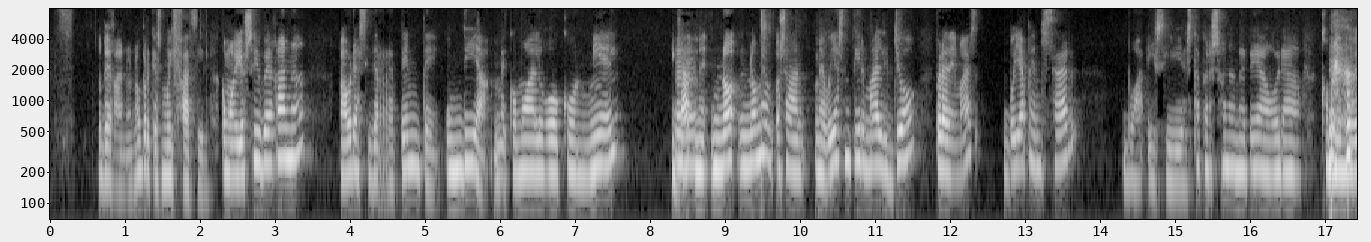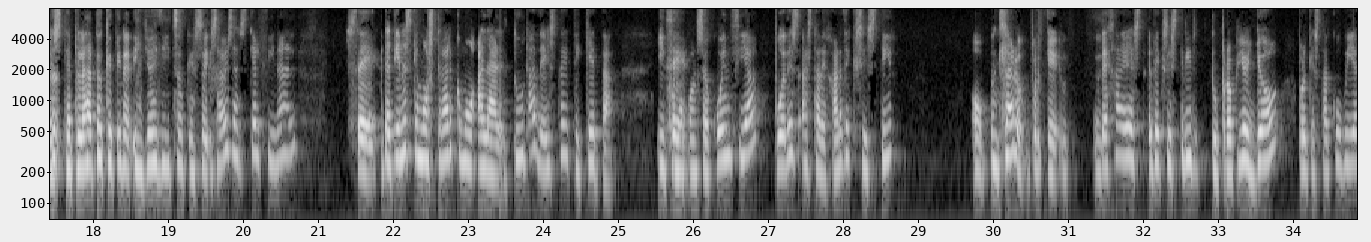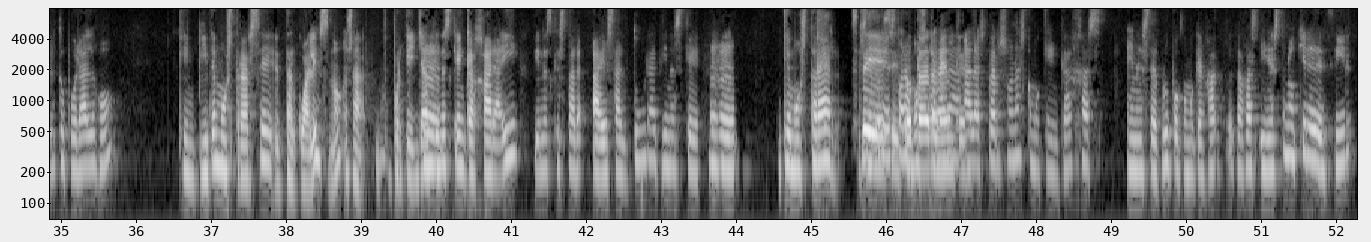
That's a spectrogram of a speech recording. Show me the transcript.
vegano, ¿no? Porque es muy fácil. Como yo soy vegana, ahora si de repente un día me como algo con miel, ya no, no me, o sea, me voy a sentir mal yo, pero además voy a pensar Buah, y si esta persona me ve ahora comiendo este plato que tiene, y yo he dicho que soy, ¿sabes? Es que al final Sí, te tienes que mostrar como a la altura de esta etiqueta y como Sí. consecuencia puedes hasta dejar de existir. O, claro, porque deja de, existir tu propio yo porque está cubierto por algo que impide mostrarse tal cual es, ¿no? O sea, porque ya Mm. tienes que encajar ahí, tienes que estar a esa altura, tienes que, que mostrar. Sí, Siempre es para mostrar totalmente. a, a las personas como que encajas en ese grupo, como que encajas. Y esto no quiere decir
